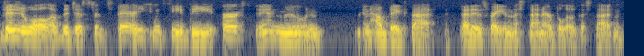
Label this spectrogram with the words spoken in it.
visual of the distance there, you can see the Earth and moon and how big that, that is right in the center below the sun.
